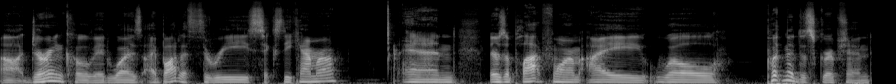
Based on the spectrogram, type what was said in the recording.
uh, during COVID was I bought a 360 camera and there's a platform I will put in the description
